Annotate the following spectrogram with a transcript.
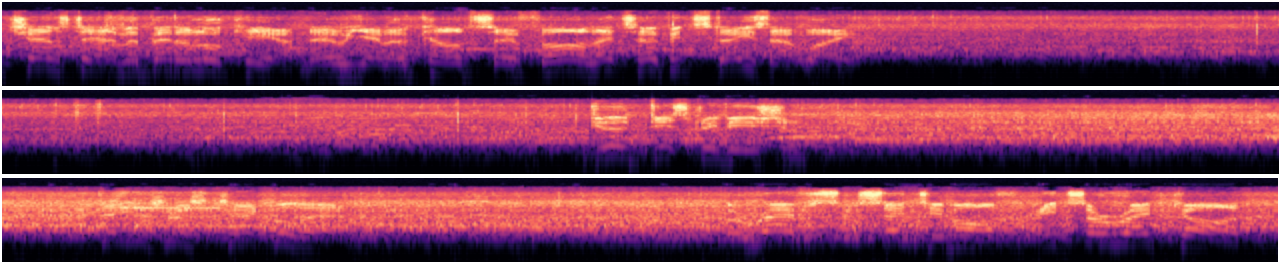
A chance to have a better look here. No yellow cards so far. Let's hope it stays that way. Good distribution. Dangerous tackle there. The refs sent him off. It's a red card.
